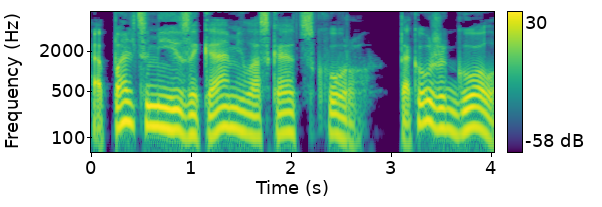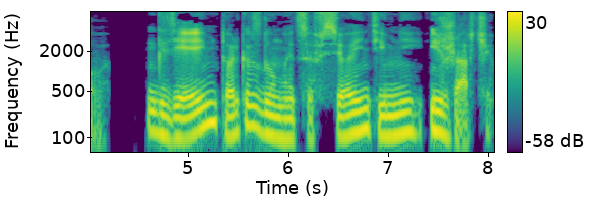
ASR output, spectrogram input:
А пальцами и языками ласкают скуру, такого же голого, где им только вздумается все интимней и жарче.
